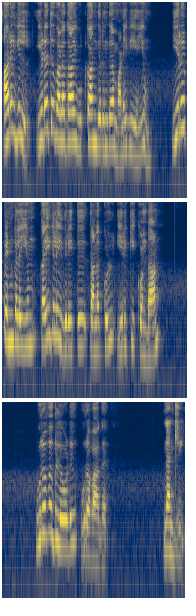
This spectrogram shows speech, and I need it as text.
அருகில் இடது வலதாய் உட்கார்ந்திருந்த மனைவியையும் இரு பெண்களையும் கைகளை விரித்து தனக்குள் இறுக்கிக் கொண்டான். உறவுகளோடு உறவாக. நன்றி.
